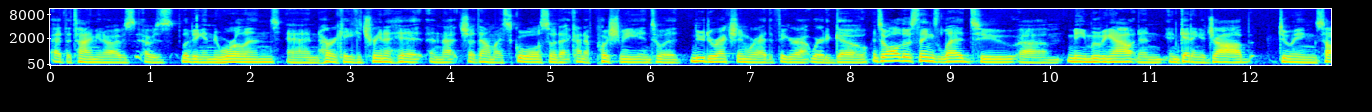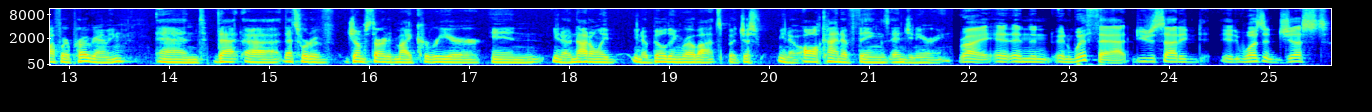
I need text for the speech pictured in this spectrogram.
at the time you know i was i was living in new orleans and hurricane katrina hit and that shut down my school. So that kind of pushed me into a new direction where i had to figure out where to go. And so all those things led to um, me moving out and, and getting a job doing software programming and that uh, that sort of jump started my career in you know not only you know building robots but just you know all kind of things engineering. Right and and then, and with that you decided it wasn't just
